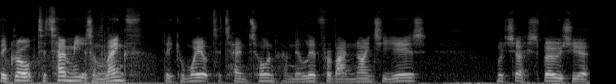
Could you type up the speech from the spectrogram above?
They grow up to 10 metres in length, they can weigh up to 10 tonne and they live for about 90 years, which I suppose you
